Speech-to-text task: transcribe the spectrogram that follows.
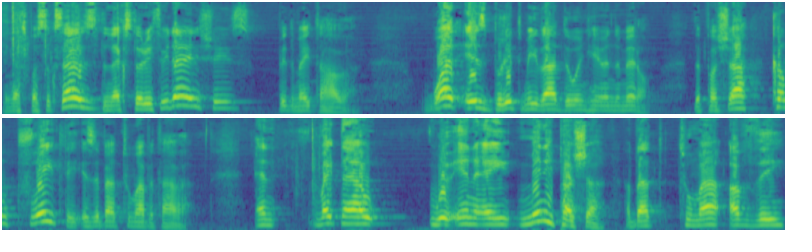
The next pasuk says the next thirty three days she's bidmei tahara. What is Brit Milah doing here in the middle? The Pasha completely is about Tumah B'Tahara. And right now, we're in a mini Pasha about Tumah of the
